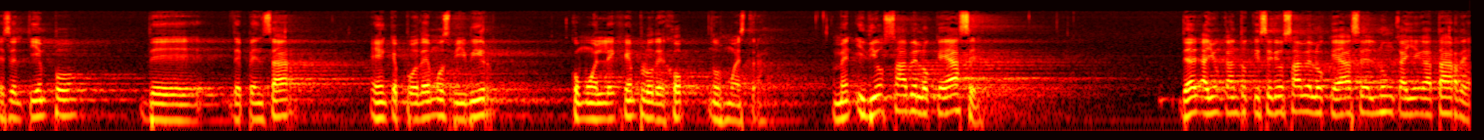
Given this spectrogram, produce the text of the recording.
Es el tiempo de, de pensar en que podemos vivir como el ejemplo de Job nos muestra. Y Dios sabe lo que hace. Hay un canto que dice, Dios sabe lo que hace, Él nunca llega tarde.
